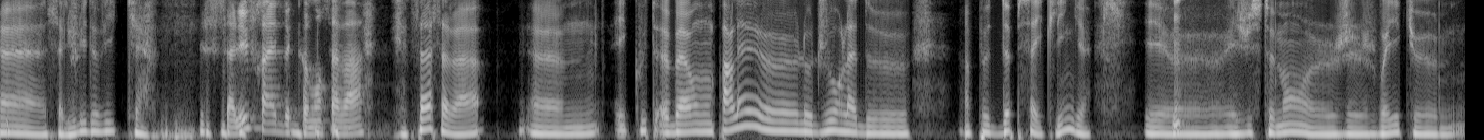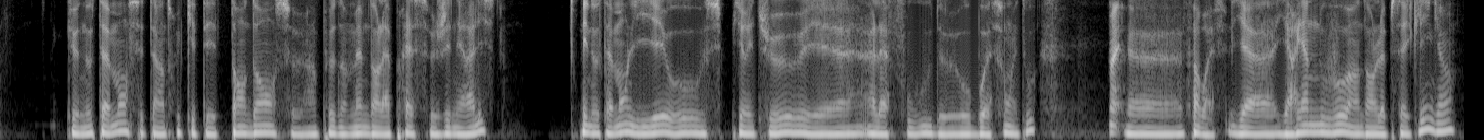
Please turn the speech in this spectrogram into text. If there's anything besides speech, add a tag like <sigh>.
Euh, salut Ludovic. Salut Fred, comment ça va? Ça, ça va. Euh, écoute, euh, bah, on parlait l'autre jour là de un peu d'upcycling et, hmm. et, justement, je, voyais que que notamment c'était un truc qui était tendance un peu dans, même dans la presse généraliste et notamment lié aux spiritueux et à la food, aux boissons et tout. Enfin bref, il n'y a, y a, rien de nouveau hein, dans l'upcycling. Hein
